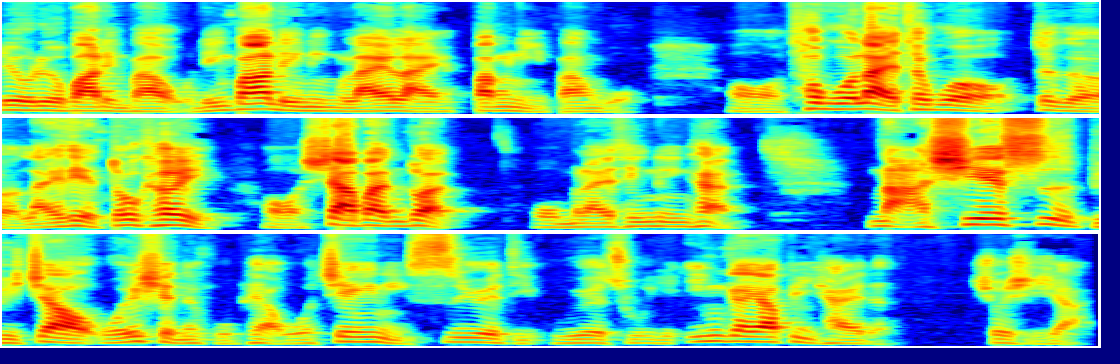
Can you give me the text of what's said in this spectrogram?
六六八零八五零八零零来来帮你帮我哦，透过 line，透过这个来电都可以哦。下半段我们来听听看哪些是比较危险的股票，我建议你四月底五月初也应该要避开的。休息一下。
